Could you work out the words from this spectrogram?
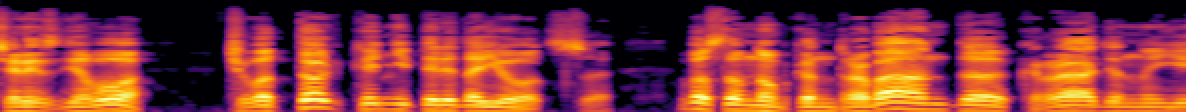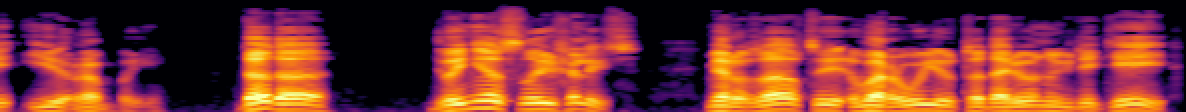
Через него чего только не передается, в основном контрабанда, краденые и рабы. Да-да, вы не ослышались. Мерзавцы воруют одаренных детей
